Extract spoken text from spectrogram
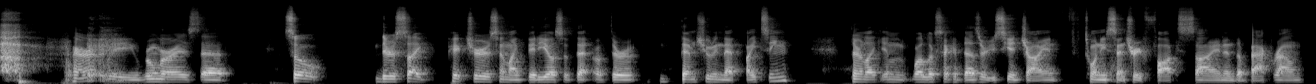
apparently rumor is that so there's like pictures and like videos of that of their them shooting that fight scene they're like in what looks like a desert you see a giant 20th century fox sign in the background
